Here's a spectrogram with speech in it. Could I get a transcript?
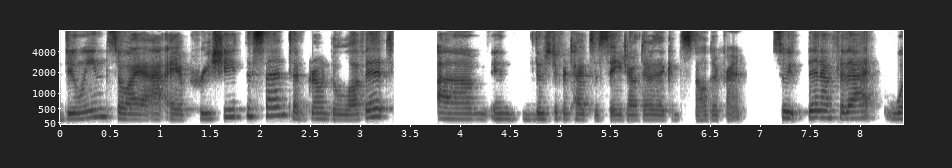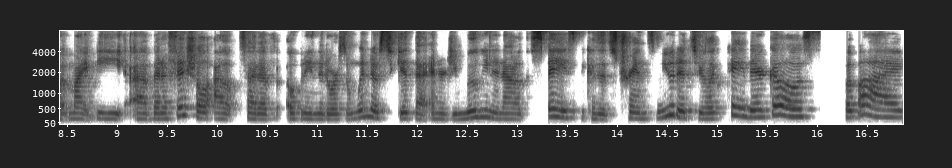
doing. So I, I appreciate the scent. I've grown to love it. Um, and there's different types of sage out there that can smell different. So then after that, what might be uh, beneficial outside of opening the doors and windows to get that energy moving and out of the space because it's transmuted. So you're like, okay, there goes. Bye bye.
